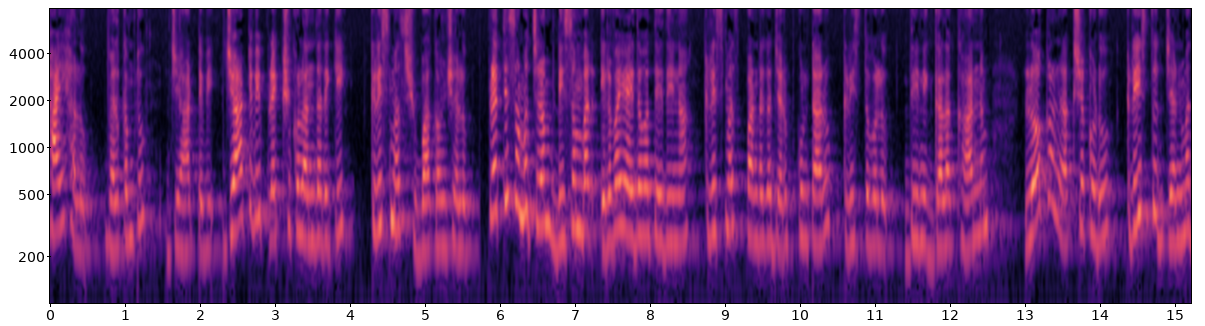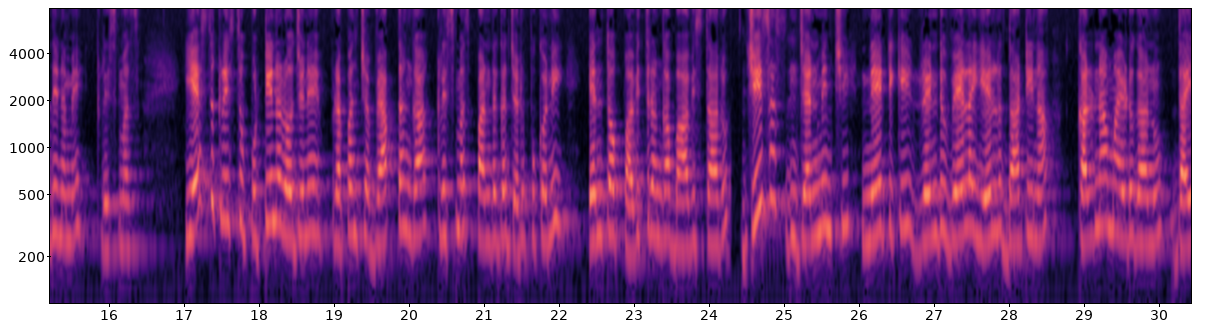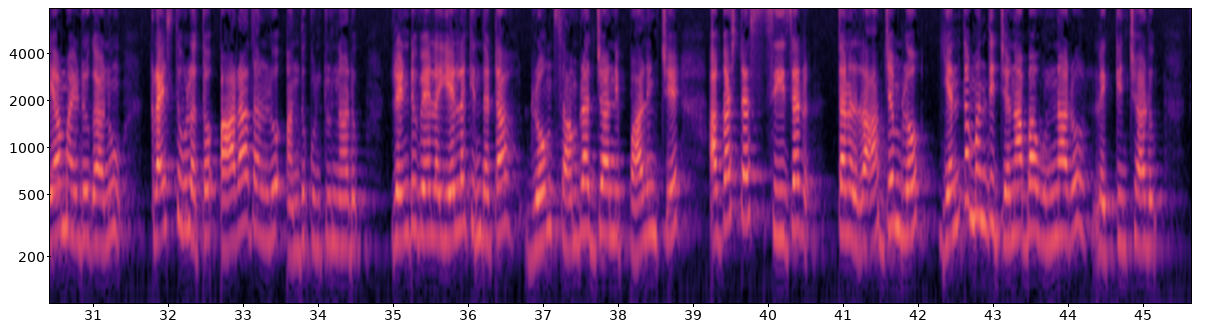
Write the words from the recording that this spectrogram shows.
Hi hello welcome to GR TV GR TV ప్రేక్షకులందరికీ Christmas శుభాకాంక్షలు. ప్రతి సంవత్సరం డిసెంబర్ ఇరవై ఐదవ తేదీన క్రిస్మస్ పండుగ జరుపుకుంటారు క్రీస్తువులు. దీనికి గల కారణం లోక రక్షకుడు క్రీస్తు జన్మదినమే క్రిస్మస్. ఏస్తు క్రీస్తు పుట్టినరోజునే ప్రపంచవ్యాప్తంగా క్రిస్మస్ పండుగ జరుపుకొని ఎంతో పవిత్రంగా భావిస్తారు. జీసస్ జన్మించి నేటికి రెండు వేల ఏళ్ళు దాటిన కరుణామయుడుగాను దయామయుడుగాను క్రైస్తవులతో ఆరాధనలు అందుకుంటున్నాడు. రెండు వేల ఏళ్ళ కిందట రోమ్ సామ్రాజ్యాన్ని పాలించే అగస్టస్ సీజర్ తన రాజ్యంలో ఎంతమంది జనాభా ఉన్నారో లెక్కించాడు.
